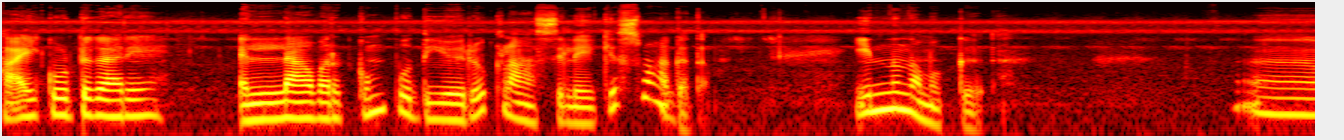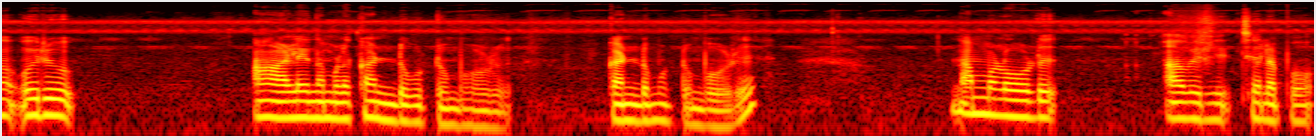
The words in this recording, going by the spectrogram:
ഹായ് കൂട്ടുകാരെ എല്ലാവർക്കും പുതിയൊരു ക്ലാസ്സിലേക്ക് സ്വാഗതം. ഇന്ന് നമുക്ക് ഒരു ആളെ നമ്മൾ കണ്ടുമുട്ടുമ്പോൾ കണ്ടുമുട്ടുമ്പോൾ നമ്മളോട് അവർ ചിലപ്പോൾ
